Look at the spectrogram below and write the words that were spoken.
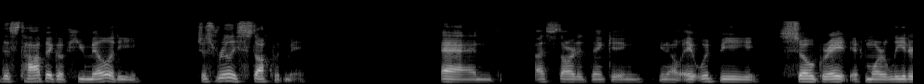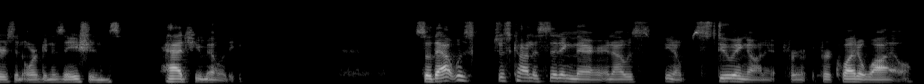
this topic of humility just really stuck with me. And I started thinking, you know, it would be so great if more leaders and organizations had humility. So that was just kind of sitting there and I was, you know, stewing on it for, for quite a while.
